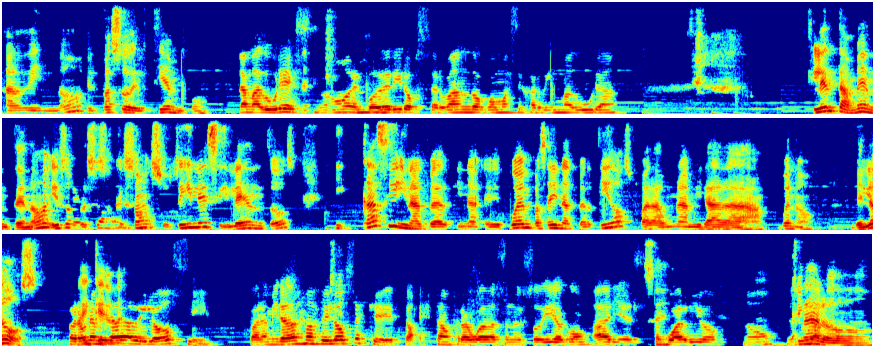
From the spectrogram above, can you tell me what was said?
jardín, ¿no? El paso del tiempo. La madurez, ¿no? El poder ir observando cómo ese jardín madura lentamente, ¿no? Y esos procesos que son sutiles y lentos y casi eh, pueden pasar inadvertidos para una mirada, bueno, veloz. Para una mirada veloz, sí. Para miradas más veloces que están fraguadas en el zodíaco, Aries, Acuario, ¿no? claro.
